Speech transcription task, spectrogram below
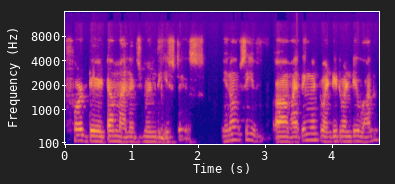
for data management these days? You know, see, um, I think in 2021,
